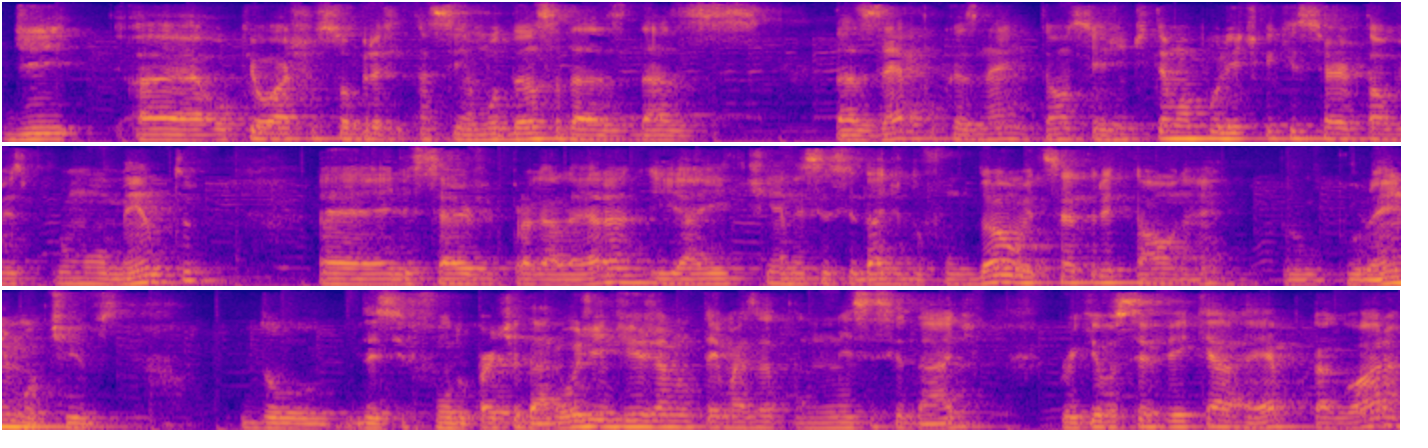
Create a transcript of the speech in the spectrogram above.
de é, o que eu acho sobre assim, a mudança das, das, das épocas, né? Então, assim, a gente tem uma política que serve talvez para um momento, é, ele serve para a galera, e aí tinha necessidade do fundão, etc e tal, né? Por, por N motivos do, desse fundo partidário. Hoje em dia já não tem mais a necessidade, porque você vê que a época agora,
